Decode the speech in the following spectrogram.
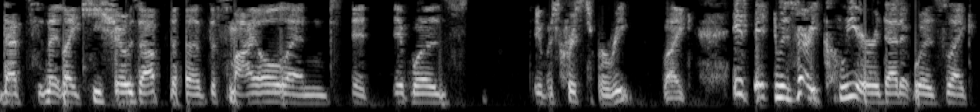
that's like he shows up the the smile and it it was it was Christopher Reeve. Like it, it was very clear that it was like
